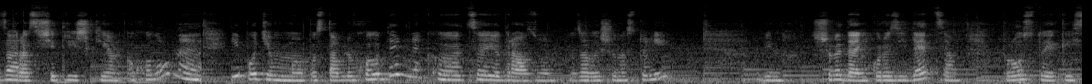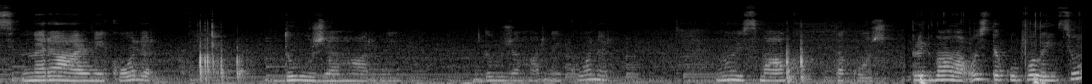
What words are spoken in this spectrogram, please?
Зараз ще трішки охолоне, і потім поставлю в холодильник. Цей одразу залишу на столі. Він швиденько розійдеться. Просто якийсь нереальний колір. Дуже гарний. Дуже гарний колір. Ну і смак також. Придбала ось таку полицю.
